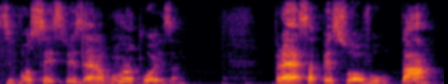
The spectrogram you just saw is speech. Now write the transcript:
se vocês fizeram alguma coisa para essa pessoa voltar,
